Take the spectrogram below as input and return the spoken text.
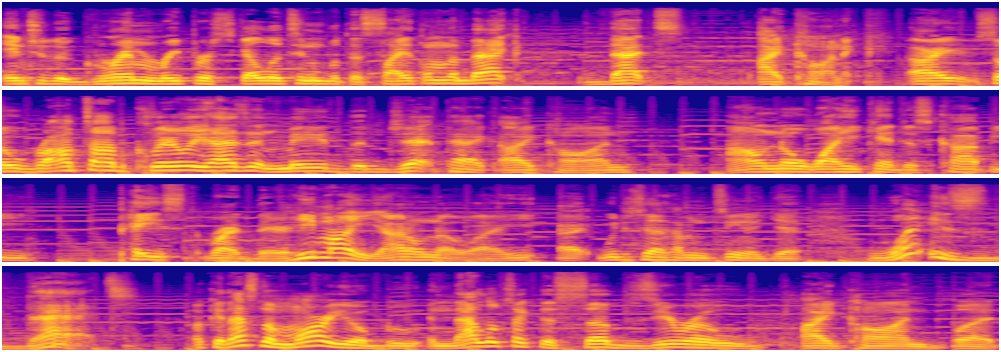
into the Grim Reaper skeleton with the scythe on the back. That's iconic. All right, so RobTop clearly hasn't made the jetpack icon. I don't know why he can't just copy paste right there. He might, I don't know. I, I, we just haven't seen it yet. What is that? Okay, that's the Mario boot, and that looks like the Sub-Zero icon, but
